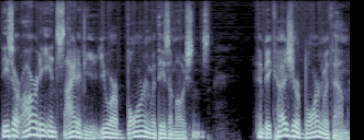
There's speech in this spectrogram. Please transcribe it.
These are already inside of you. You are born with these emotions. And because you're born with them,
